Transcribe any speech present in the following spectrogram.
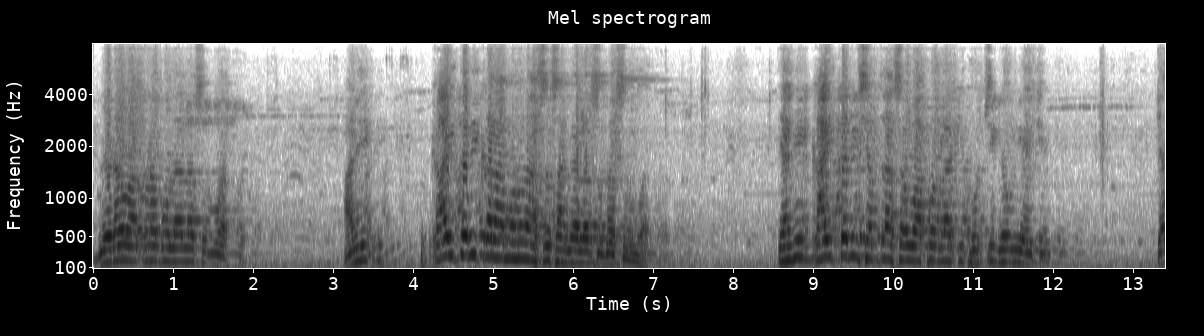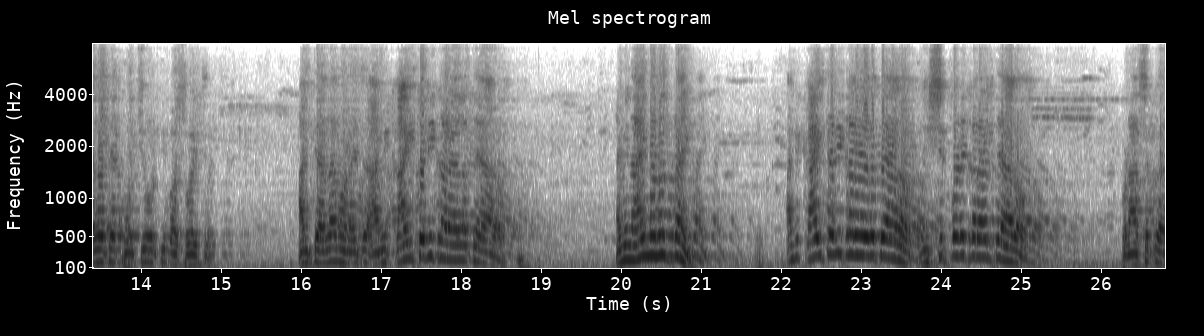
वेडा वाकडा बोलायला सुरुवात आणि काहीतरी करा म्हणून असं सांगायला सुद्धा सुरुवात त्यांनी काहीतरी शब्द असा वापरला की खुर्ची घेऊन यायची. त्याला त्या खुर्चीवरती बसवायचं. आणि त्याला म्हणायचं आम्ही काहीतरी करायला तयार आहोत. आम्ही नाही म्हणत नाही. आम्ही काहीतरी करायला तयार आहोत. निश्चितपणे करायला तयार आहोत. पण असं कर.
